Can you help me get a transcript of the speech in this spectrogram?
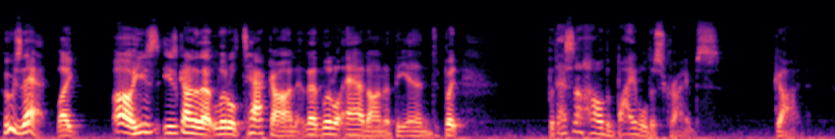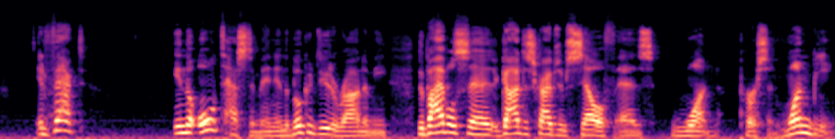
who's that? Like, oh, he's he's kind of that little tack on, that little add on at the end. But but that's not how the Bible describes God. In fact, in the Old Testament, in the book of Deuteronomy, the Bible says God describes himself as one person, one being.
